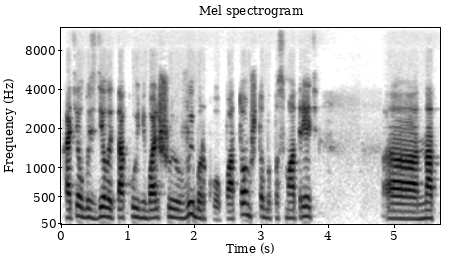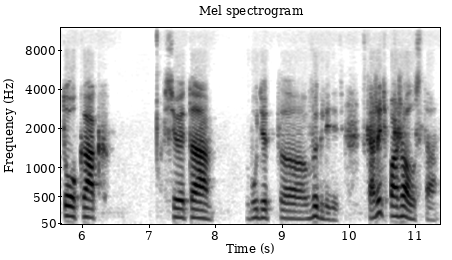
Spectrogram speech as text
хотел бы сделать такую небольшую выборку потом, чтобы посмотреть а, на то, как все это будет а, выглядеть. Скажите, пожалуйста,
